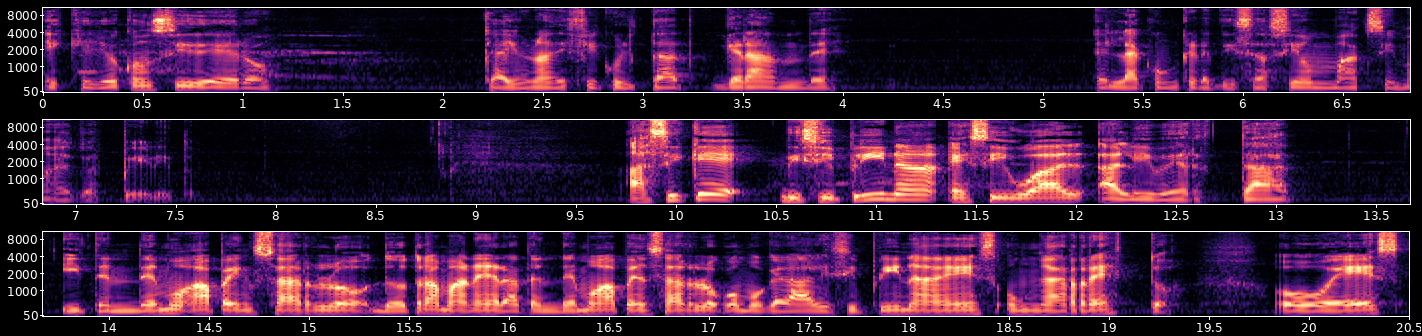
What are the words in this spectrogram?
es que yo considero que hay una dificultad grande en la concretización máxima de tu espíritu. Así que disciplina es igual a libertad. Y tendemos a pensarlo de otra manera, tendemos a pensarlo como que la disciplina es un arresto o es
